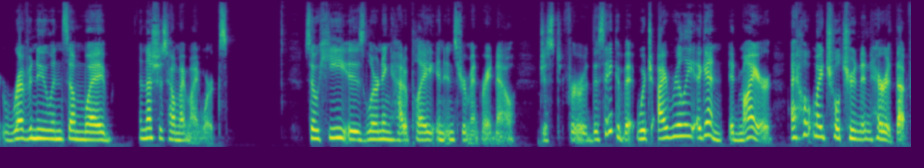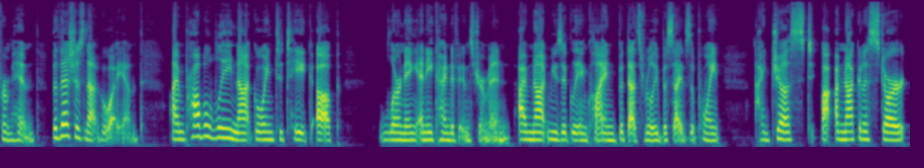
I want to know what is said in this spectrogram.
revenue in some way. And that's just how my mind works. So he is learning how to play an instrument right now just for the sake of it, which I really, again, admire. I hope my children inherit that from him, but that's just not who I am. I'm probably not going to take up learning any kind of instrument. I'm not musically inclined, but that's really besides the point. I just, I'm not going to start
